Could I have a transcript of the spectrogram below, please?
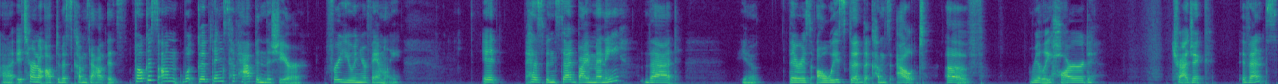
uh, eternal optimist comes out. It's focus on what good things have happened this year for you and your family. It has been said by many that you know there is always good that comes out of really hard tragic events.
